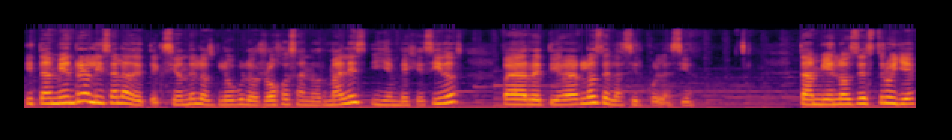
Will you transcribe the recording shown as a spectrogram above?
y también realiza la detección de los glóbulos rojos anormales y envejecidos para retirarlos de la circulación. También los destruye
